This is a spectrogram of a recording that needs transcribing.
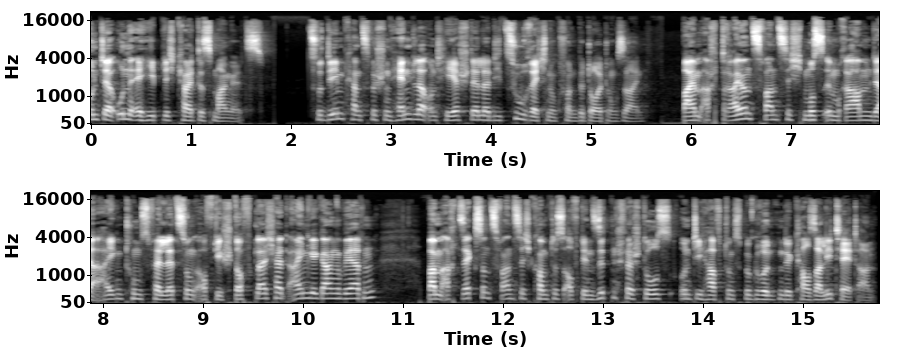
und der Unerheblichkeit des Mangels. Zudem kann zwischen Händler und Hersteller die Zurechnung von Bedeutung sein. Beim 823 muss im Rahmen der Eigentumsverletzung auf die Stoffgleichheit eingegangen werden, beim 826 kommt es auf den Sittenverstoß und die haftungsbegründende Kausalität an.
